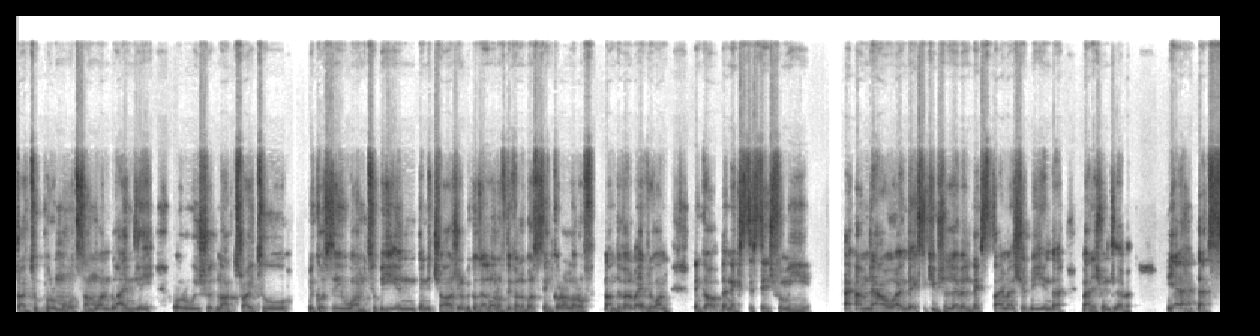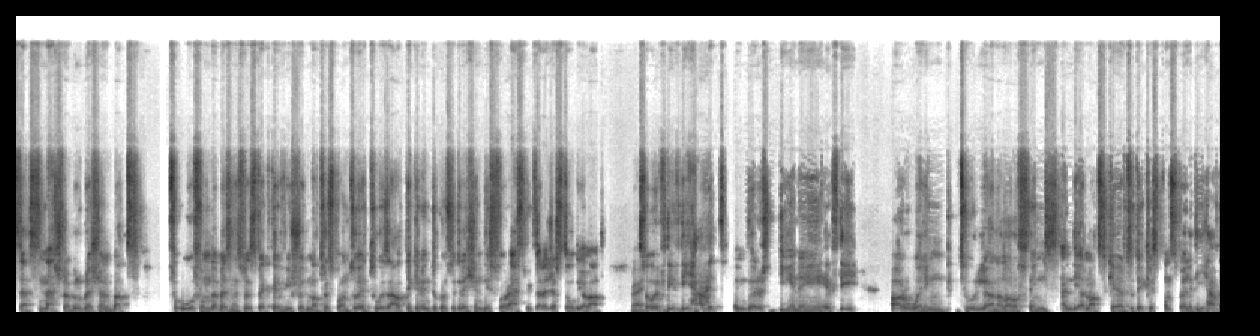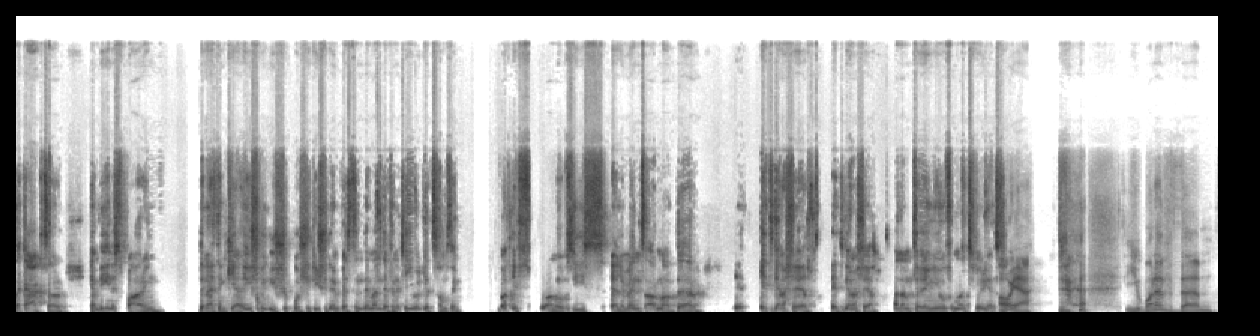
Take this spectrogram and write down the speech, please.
try to promote someone blindly, or we should not try to because they want to be in, in charge. Or because a lot of developers think or a lot of non-developer everyone think of oh, the next stage for me i'm now in the execution level. Next time i should be in the management level. Yeah that's that's natural progression but from the business perspective you should not respond to it without taking into consideration these four aspects that i just told you about. Right. so if they, if they have it in their dna if they are willing to learn a lot of things and they are not scared to take responsibility, have the character, can be inspiring, then I think yeah, you should you should push it, you should invest in them, and definitely you will get something. But if one of these elements are not there, it, it's gonna fail. It's gonna fail, and I'm telling you from experience. Oh yeah, you one of the um,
